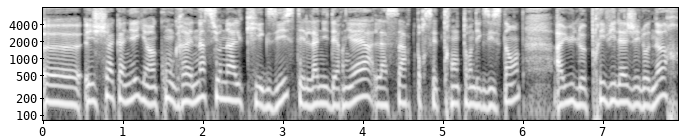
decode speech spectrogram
Euh, et chaque année, il y a un congrès national qui existe. Et l'année dernière, la Sarthe, pour ses 30 ans d'existence, a eu le privilège et l'honneur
